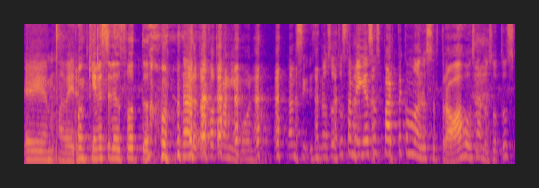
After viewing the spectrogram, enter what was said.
eh, a ver. ¿Con quiénes tenés foto? No, no tengo foto con ninguno. nosotros también eso es parte como de nuestro trabajo, o sea, nosotros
